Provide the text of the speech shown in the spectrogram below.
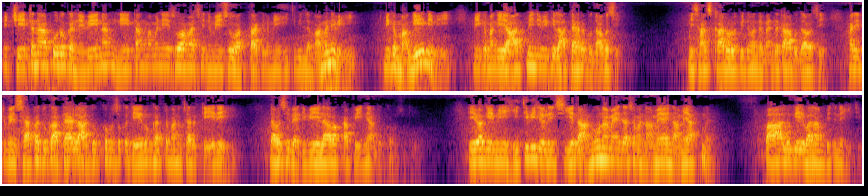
මේ චේතනාපූර්වක නෙවෙයි නම් නේතං මම නේසෝ අවශ්‍යන මේසෝ අත්තා කියලා මේ හිතවිල්ල මම නෙවෙයි මේක මගේ නෙවෙයි මේක මගේ ආත්මේ නෙවෙයි කියලා අතහැරපු දවසේ මේ සංස්කාර වල පිටවඳ මැදට ආපු දවසේ හරියට මේ සැප දුක අතහැරලා අදුක්කම සුඛ තේරුම් ගත්ත මනුස්සයර තේරෙයි දවසේ වැඩි වේලාවක් අපි ඉන්නේ අදුක්කම සුඛ. ඒ වගේ මේ හිතවිලි වලින් 99.99%ක්ම පාළුගේ වළම් පිටින හිතවිලි.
